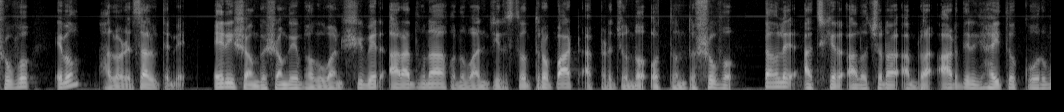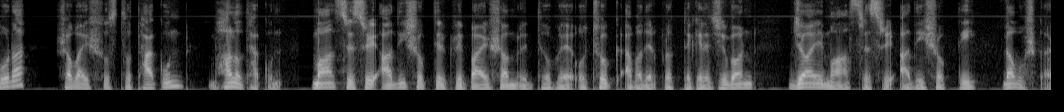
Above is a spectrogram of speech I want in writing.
শুভ এবং ভালো রেজাল্ট দেবে। এরই সঙ্গে সঙ্গে ভগবান শিবের আরাধনা, হনুমানজির স্তোত্রপাঠ আপনার জন্য অত্যন্ত শুভ। তাহলে আজকের আলোচনা আমরা আর দীর্ঘায়িত করব না। সবাই সুস্থ থাকুন, ভালো থাকুন। মা শ্রী শ্রী আদিশক্তির কৃপায় সমৃদ্ধ হয়ে উঠুক আমাদের প্রত্যেকের জীবন। জয় মা শ্রী শ্রী আদি শক্তি নমস্কার।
